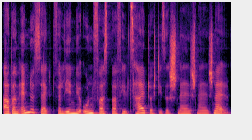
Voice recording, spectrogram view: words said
Aber im Endeffekt verlieren wir unfassbar viel Zeit durch dieses schnell, schnell, schnell,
